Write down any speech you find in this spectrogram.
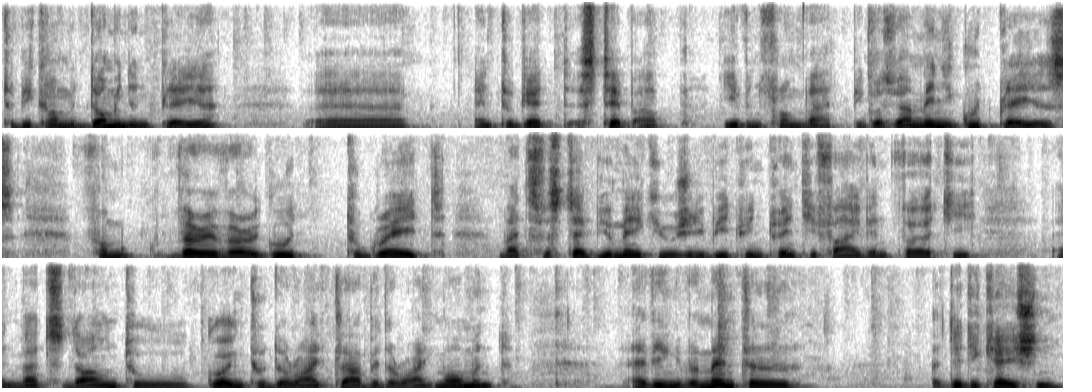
to become a dominant player uh, and to get a step up even from that because there are many good players from very very good to great that's the step you make usually between 25 and 30 and that's down to going to the right club at the right moment, having the mental uh, dedication.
